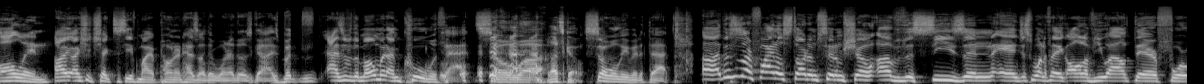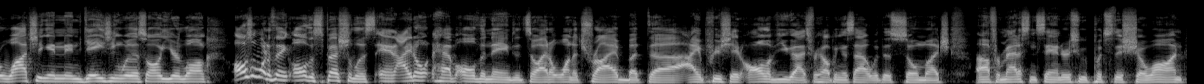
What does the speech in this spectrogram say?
All in. I, I should check to see if my opponent has other one of those guys. But as of the moment, I'm cool with that. So uh, Let's go. So we'll leave it at that. Uh, this is our final Start 'Em Sit 'Em show of the season, and just want to thank all of you out there for watching and engaging with us all year long. Also want to thank all the specialists, and I don't have all the names, and so I don't want to try, but uh, I appreciate all of you guys for helping us out with this so much. Uh, for Madison Sanders, who puts this show on,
